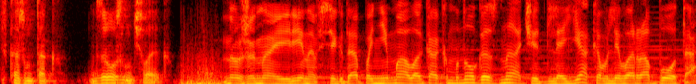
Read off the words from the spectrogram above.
скажем так, взрослым человеком. Но жена Ирина всегда понимала, как много значит для Яковлева работа,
